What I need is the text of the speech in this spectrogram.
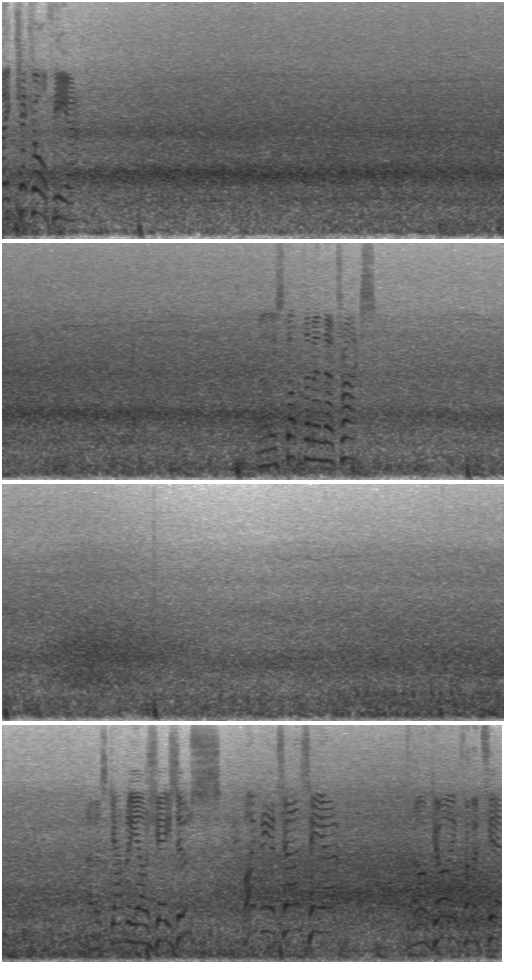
they kick off here. He stopped them in their tracks. And it's Gabriel Jesus. Might be a chance here. Well, going for the chip,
